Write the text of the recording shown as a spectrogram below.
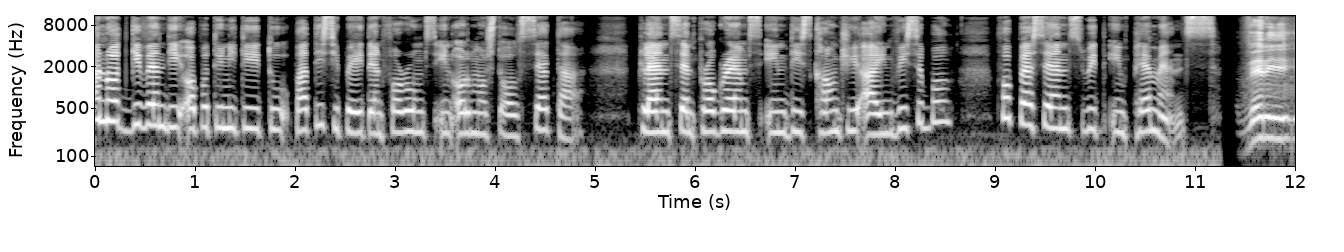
are not given the opportunity to participate in forums in almost all sectors. Plans and programs in this country are invisible for persons with impairments. Very,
